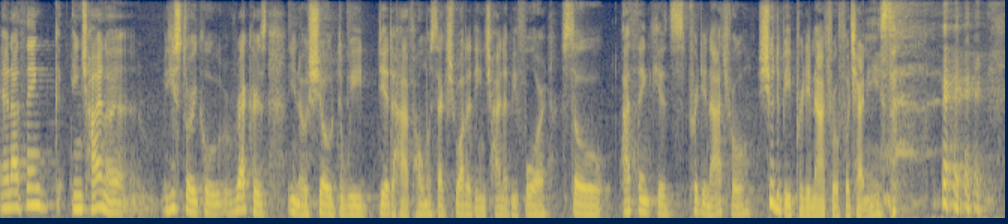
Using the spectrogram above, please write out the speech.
And I think in China, historical records, you know, showed that we did have homosexuality in China before. So I think it's pretty natural, should be pretty natural for Chinese.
